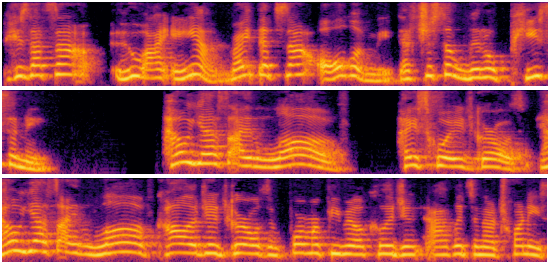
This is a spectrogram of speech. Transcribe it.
because that's not who I am, right? That's not all of me. That's just a little piece of me. Hell yes, I love high school age girls. Hell yes, I love college age girls and former female collegiate athletes in their 20s.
